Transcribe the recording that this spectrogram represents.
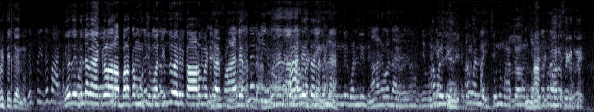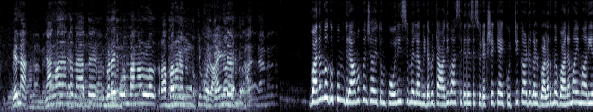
വെട്ടിച്ചു ഇത് ഇത് ഇതിന്റെ ബാക്കിലുള്ള റബ്ബറൊക്കെ മുറിച്ചു പോച്ചു ഇതുവരെ ഒരു കാടും പ്ലാന്റ് ചെയ്തിട്ടില്ല. പിന്നെ ഞങ്ങളെ മേത്ത് ഇവിടെ കുടുംബങ്ങളുള്ള റബ്ബറാണ് മുറിച്ചു പോയത്. അതിന്റെ വനം വകുപ്പും ഗ്രാമപഞ്ചായത്തും പോലീസുമെല്ലാം ഇടപെട്ട ആദിവാസികളുടെ സുരക്ഷയ്ക്കായി കുറ്റിക്കാടുകൾ വളർന്ന് വനമായി മാറിയ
